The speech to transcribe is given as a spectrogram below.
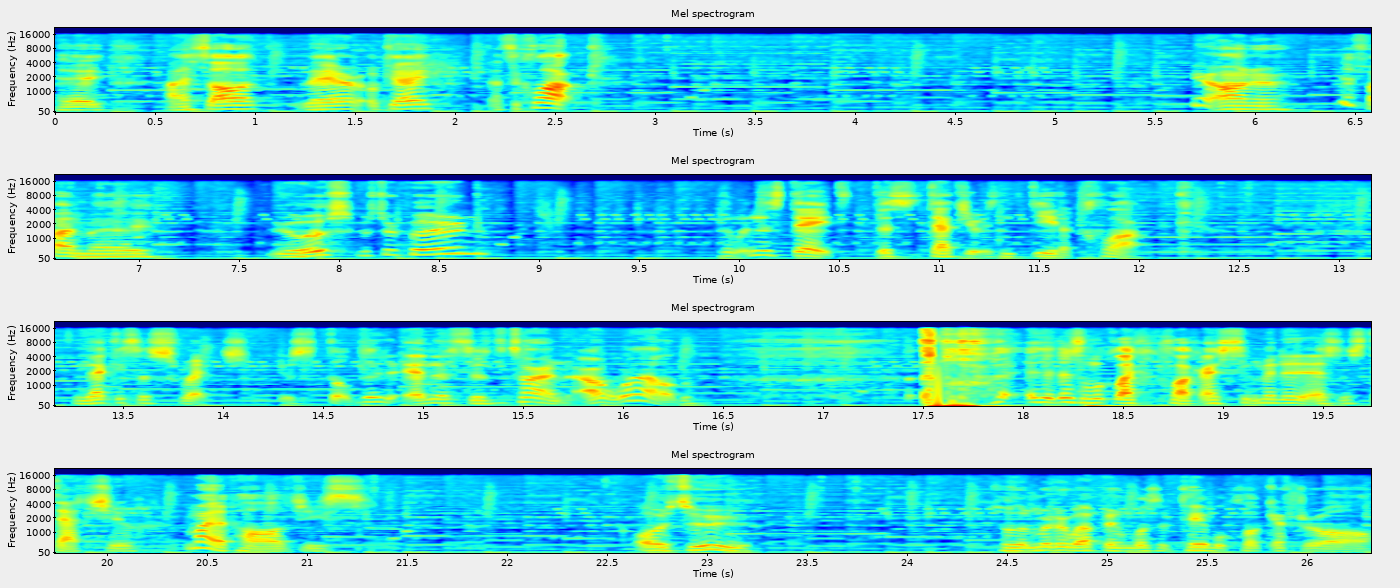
Hey, I saw it there, okay? That's a clock. Your Honor, if I may. Yes, Mr. Payne? The witness states this statue is indeed a clock. The neck is a switch. It's tilted and it says the time out loud. it doesn't look like a clock. I submitted it as a statue. My apologies. I see. So the murder weapon was a table clock after all.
